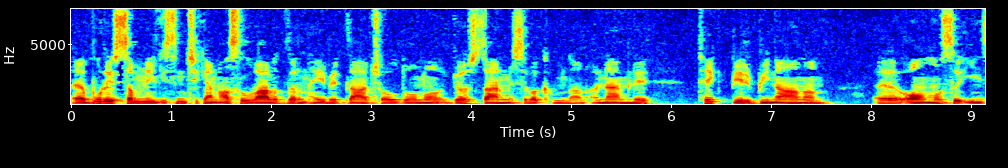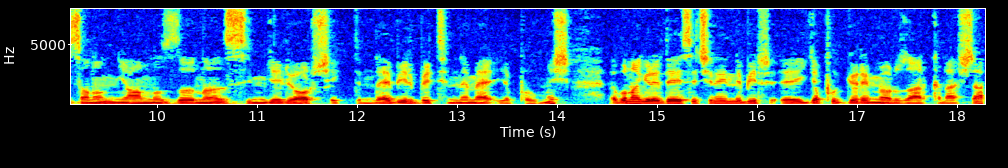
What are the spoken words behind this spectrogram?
bu ressamın ilgisini çeken asıl varlıkların heybetli ağaç olduğunu göstermesi bakımından önemli. Tek bir binanın e, olması insanın yalnızlığını simgeliyor şeklinde bir betimleme yapılmış. E, buna göre D seçeneğinde bir e, yapı göremiyoruz arkadaşlar.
